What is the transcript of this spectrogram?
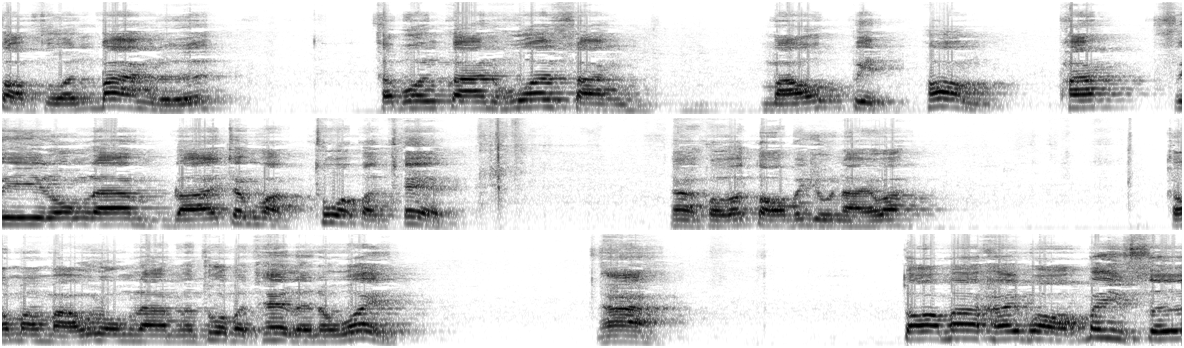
สอบสวนบ้างหรือขบวนการหัวสั่ง เหมาปิดห้องพักฟรีโรงแรมหลายจังหวัดทั่วประเทศนะกกตไปอยู่ไหนวะเขามาเหมาโรงแรมกันทั่วประเทศเลยนะเว้ยอ่าต่อมาใครบอกไม่ซื้อ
